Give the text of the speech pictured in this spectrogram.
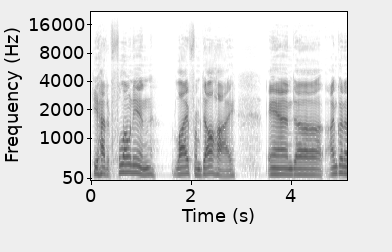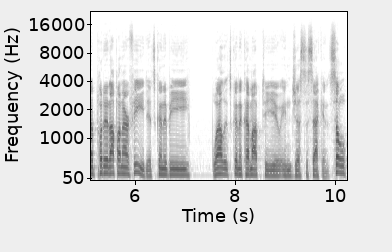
He had it flown in live from Delhi. And uh, I'm going to put it up on our feed. It's going to be well, it's going to come up to you in just a second. So,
